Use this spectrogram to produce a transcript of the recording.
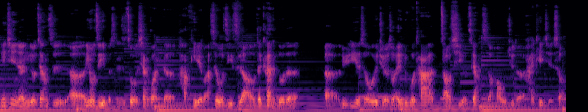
年轻人有这样子，呃，因为我自己本身是做相关的行业嘛，所以我自己知道我在看很多的。呃，履历的时候，我会觉得说，哎、欸，如果他早期有这样子的话，我觉得还可以接受，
